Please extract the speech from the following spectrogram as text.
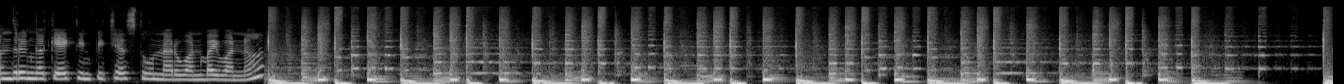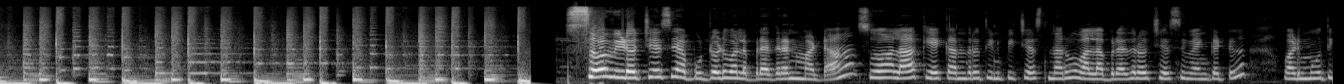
అందరూ ఇంకా కేక్ తినిపించేస్తూ ఉన్నారు వన్ బై వన్. వచ్చేసి ఆ బుడ్డోడు వాళ్ళ బ్రదర్ అనమాట సో అలా కేక్ అందరూ తినిపించేస్తున్నారు వాళ్ళ బ్రదర్ వచ్చేసి వెంకట్ వాడి మూతి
